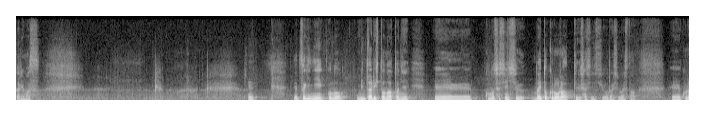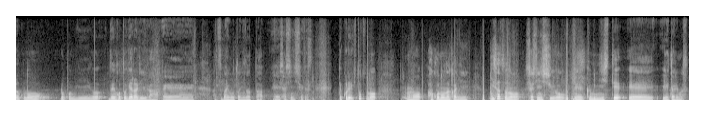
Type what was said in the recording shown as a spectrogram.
なります。で次にこのビンターリストの後に、えー、この写真集「ナイトクローラー」っていう写真集を出しました。えー、これはこの六本木の全フォトギャラリーが、えー、発売元になった、えー、写真集です。でこれ一つのあの箱の中に2冊の写真集を、えー、組にして、えー、入れてあります。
